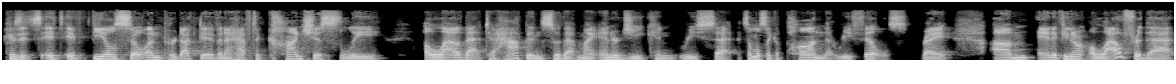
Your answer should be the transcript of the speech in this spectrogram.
because it's it, it feels so unproductive and i have to consciously allow that to happen so that my energy can reset. It's almost like a pond that refills, right? Um, and if you don't allow for that,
